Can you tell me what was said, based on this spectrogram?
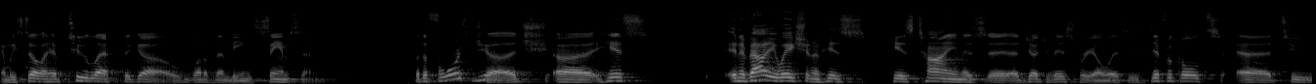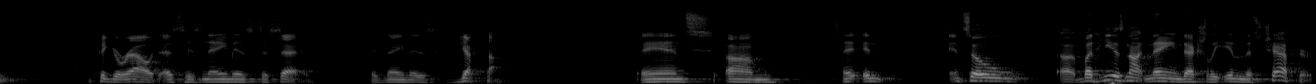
And we still have two left to go, one of them being Samson. But the fourth judge, uh, his an evaluation of his his time as a judge of Israel is as difficult uh, to figure out as his name is to say. His name is Jephthah, and um, and and so, uh, but he is not named actually in this chapter.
